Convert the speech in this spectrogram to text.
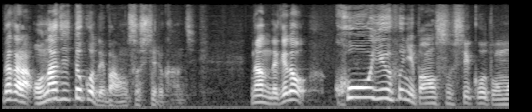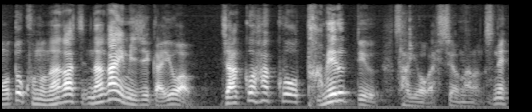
だから同じとこでバウンスしてる感じなんだけどこういうふうにバウンスしていこうと思うとこの長長い短い要は弱白を貯めるっていう作業が必要になるんですね。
